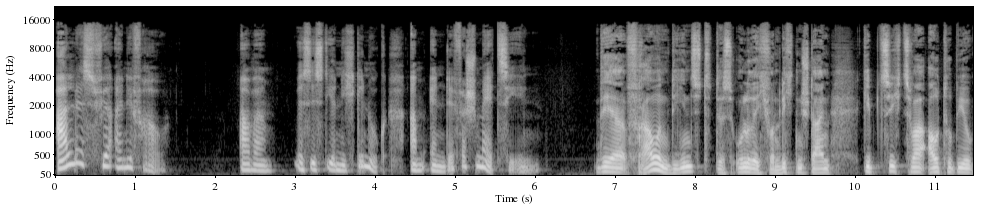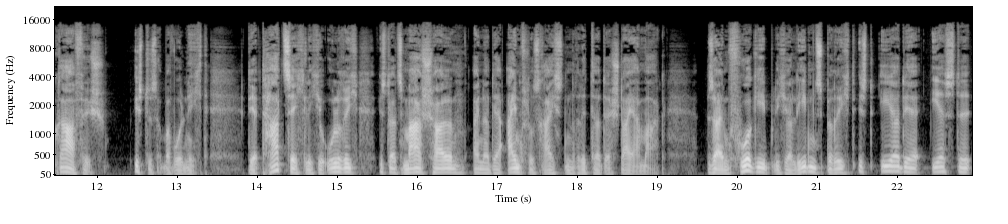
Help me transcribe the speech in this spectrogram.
Alles für eine Frau. Aber es ist ihr nicht genug. Am Ende verschmäht sie ihn. Der Frauendienst des Ulrich von Liechtenstein gibt sich zwar autobiografisch, ist es aber wohl nicht. Der tatsächliche Ulrich ist als Marschall einer der einflussreichsten Ritter der Steiermark. Sein vorgeblicher Lebensbericht ist eher der erste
